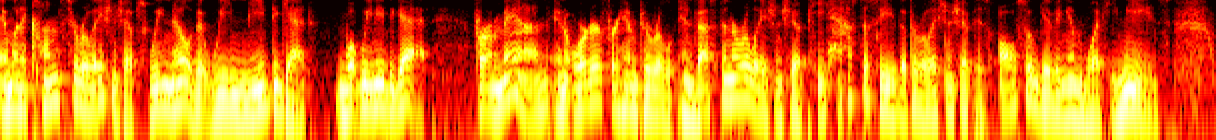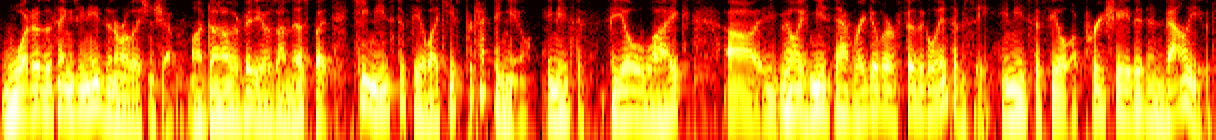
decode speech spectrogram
And when it comes to relationships, we know that we need to get what we need to get. For a man, in order for him to re- invest in a relationship, he has to see that the relationship is also giving him what he needs. What are the things he needs in a relationship? Well, I've done other videos on this, but he needs to feel like he's protecting you. He needs to feel like uh, he needs to have regular physical intimacy. He needs to feel appreciated and valued.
